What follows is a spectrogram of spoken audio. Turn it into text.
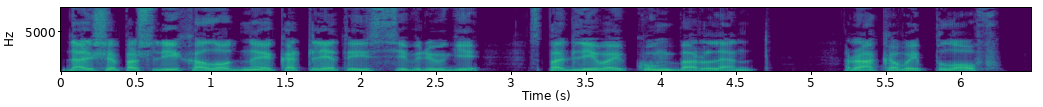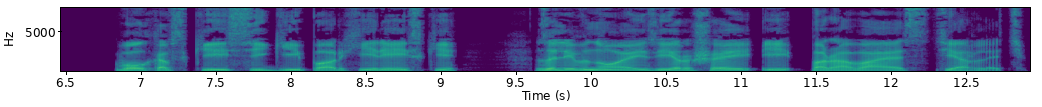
Дальше пошли холодные котлеты из севрюги с подливой кумберленд, раковый плов, волховские сиги по-архиерейски, заливное из ершей и паровая стерлядь.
